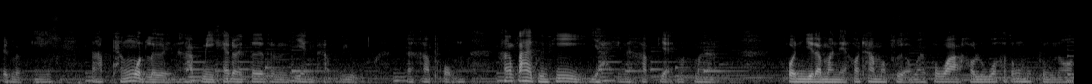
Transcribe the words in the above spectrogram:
เป็นแบบนี้นะครับทั้งหมดเลยนะครับ มีแค่ดอยเตอร์เท่านั้นที่ยังทำอยู่นะครับผมข้างใต้พื้นที่ใหญ่นะครับ ใหญ่มากๆ คนเยอรมันเนี่ยเขาทำมาเผื่อไว้เพราะว่าเขารู้ว่าเขาต้องพกถุงนอน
